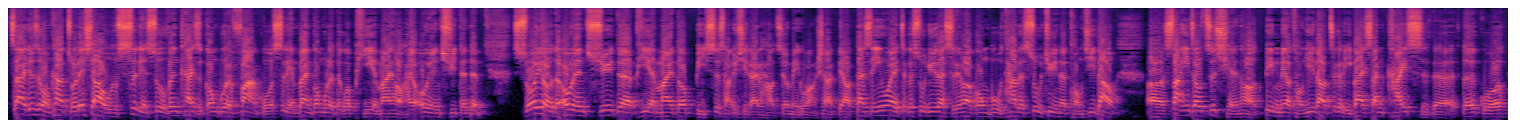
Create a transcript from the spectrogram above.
再就是我们看到昨天下午四点十五分开始公布的法国，四点半公布的德国 PMI 哈，还有欧元区等等，所有的欧元区的 PMI 都比市场预期来的好，只有美国往下掉。但是因为这个数据在十六号公布，它的数据呢统计到。呃，上一周之前哈、哦，并没有统计到这个礼拜三开始的德国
